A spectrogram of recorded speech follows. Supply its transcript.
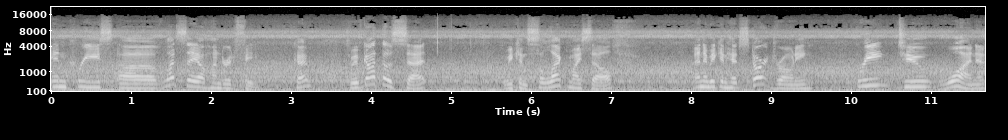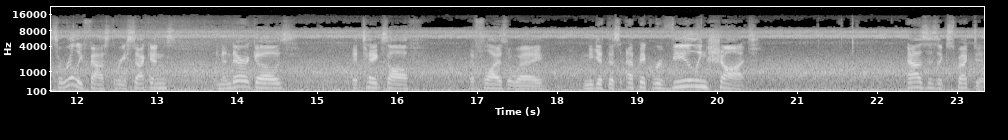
increase of, let's say 100 feet, okay? So we've got those set. We can select myself and then we can hit start dronie. Three, two, one. And it's a really fast three seconds. And then there it goes. It takes off, it flies away, and you get this epic revealing shot as is expected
